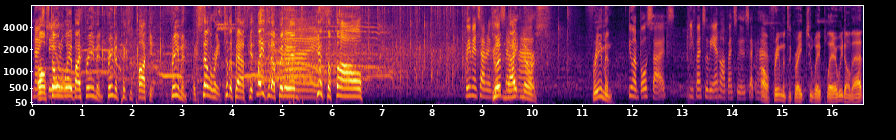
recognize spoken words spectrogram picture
Nice oh, stolen away by Freeman. Freeman picks his pocket. Freeman accelerates to the basket, lays it up and in, Nice. gets the foul. Freeman's having a Good second night, half. nurse. Freeman. Doing both sides, defensively and offensively, the second half. Oh. Freeman's a great two-way player. We know that.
